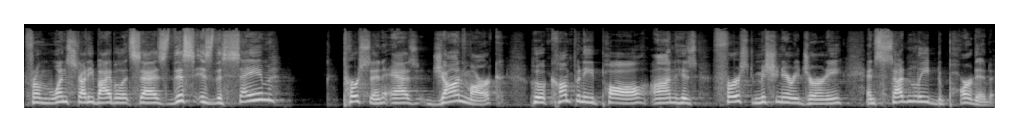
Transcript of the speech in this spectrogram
From one study Bible, it says this is the same person as John Mark, who accompanied Paul on his first missionary journey and suddenly departed,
